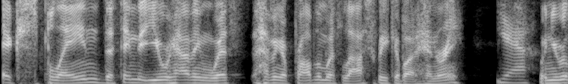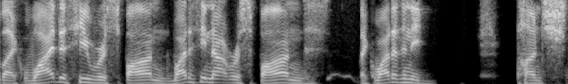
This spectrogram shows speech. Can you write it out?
explain the thing that you were having with having a problem with last week about Henry? yeah. When you were like, why does he respond? Why does he not respond? Like, why doesn't he punch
